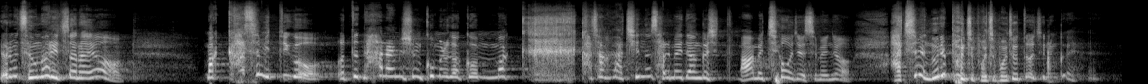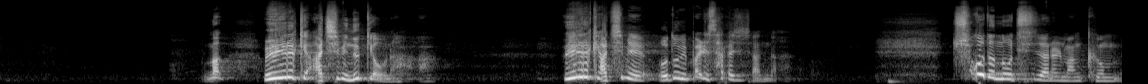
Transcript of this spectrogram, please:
여러분 정말 있잖아요. 막 가슴이 뛰고 어떤 하나님 주신 꿈을 갖고 막 가장 가치 있는 삶에 대한 것이 마음에 채워져 있으면요. 아침에 눈이 번쩍번쩍번쩍 떠지는 거예요. 막 왜 이렇게 아침이 늦게 오나? 왜 이렇게 아침에 어둠이 빨리 사라지지 않나? 죽어도 놓치지 않을 만큼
